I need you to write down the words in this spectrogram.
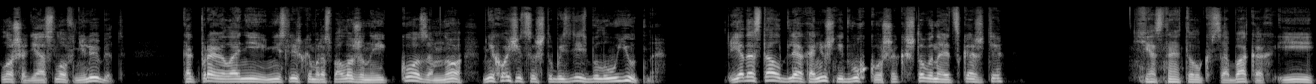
Лошади ослов не любят. Как правило, они не слишком расположены и к козам, но мне хочется, чтобы здесь было уютно. Я достал для конюшни двух кошек. Что вы на это скажете? Я знаю толк в собаках и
